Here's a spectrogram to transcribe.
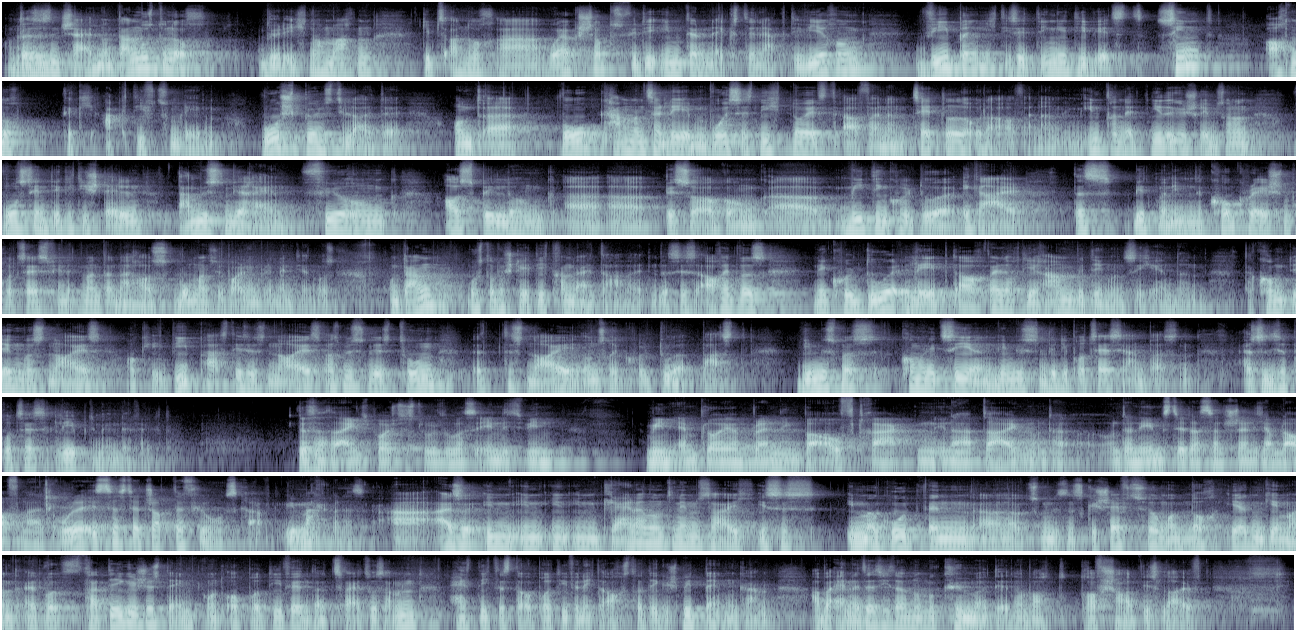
Und das ist entscheidend. Und dann musst du noch, würde ich noch machen, gibt es auch noch äh, Workshops für die interne und externe Aktivierung. Wie bringe ich diese Dinge, die wir jetzt sind, auch noch wirklich aktiv zum Leben? Wo spüren es die Leute? Und äh, wo kann man es erleben? Wo ist es nicht nur jetzt auf einem Zettel oder auf einem im Internet niedergeschrieben, sondern wo sind wirklich die Stellen? Da müssen wir rein. Führung, Ausbildung, äh, äh Besorgung, äh, Meetingkultur, egal. Das wird man den Co-Creation-Prozess, findet man dann heraus, wo man es überall implementieren muss. Und dann musst du aber stetig daran weiterarbeiten. Das ist auch etwas, eine Kultur lebt auch, weil auch die Rahmenbedingungen sich ändern. Da kommt irgendwas Neues. Okay, wie passt dieses Neues? Was müssen wir jetzt tun, dass das Neue in unsere Kultur passt? Wie müssen wir es kommunizieren? Wie müssen wir die Prozesse anpassen? Also dieser Prozess lebt im Endeffekt. Das heißt, eigentlich bräuchtest du sowas ähnliches wie ein, wie ein Employer Branding Beauftragten innerhalb der eigenen Unter Unternehmens, der das dann ständig am Laufen hält? Oder ist das der Job der Führungskraft? Wie macht man das? Ah, also in, in, in kleineren Unternehmen, sage ich, ist es immer gut, wenn äh, zumindest Geschäftsführung und noch irgendjemand etwas strategisches Denken und Operative da zwei zusammen, heißt nicht, dass der Operative nicht auch strategisch mitdenken kann, aber einer, der sich da nochmal kümmert, der einfach drauf schaut, wie es läuft.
